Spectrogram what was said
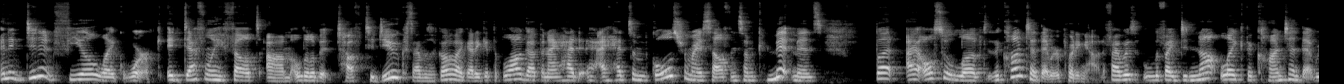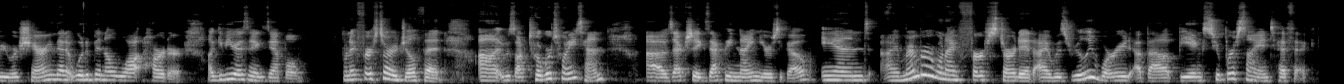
and it didn't feel like work. It definitely felt um, a little bit tough to do because I was like, oh, I got to get the blog up, and I had I had some goals for myself and some commitments. But I also loved the content that we were putting out. If I was if I did not like the content that we were sharing, then it would have been a lot harder. I'll give you guys an example when I first started JillFit, uh, it was October 2010. Uh, it was actually exactly nine years ago. And I remember when I first started, I was really worried about being super scientific.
